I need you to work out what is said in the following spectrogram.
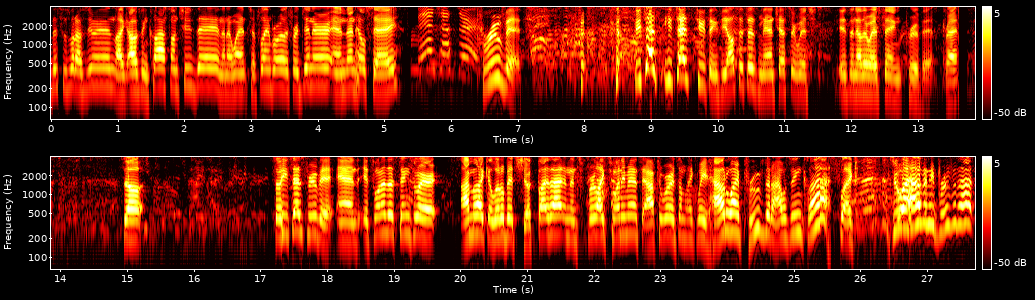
this is what I was doing. Like I was in class on Tuesday, and then I went to Flame Broiler for dinner." And then he'll say, "Manchester." Prove it. Oh. he says he says two things. He also says Manchester, which is another way of saying prove it, right? So so he says prove it, and it's one of those things where I'm like a little bit shook by that. And then for like 20 minutes afterwards, I'm like, wait, how do I prove that I was in class? Like, do I have any proof of that?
